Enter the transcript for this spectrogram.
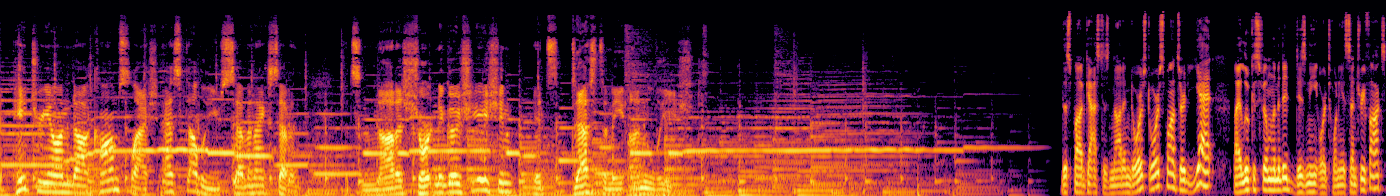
at patreon.com slash SW7x7. It's not a short negotiation, it's destiny unleashed. This podcast is not endorsed or sponsored yet by Lucasfilm Limited, Disney, or 20th Century Fox,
